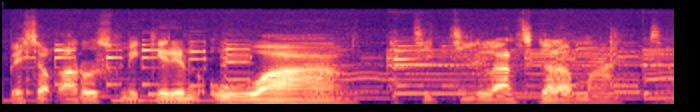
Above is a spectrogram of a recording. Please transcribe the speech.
Besok harus mikirin uang cicilan segala macam.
